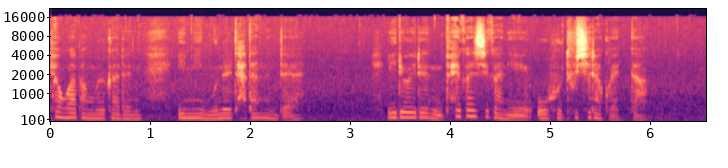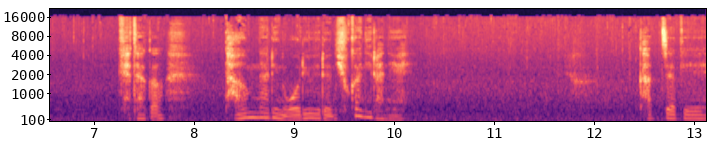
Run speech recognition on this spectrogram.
평화박물관은 이미 문을 닫았는데 일요일은 퇴근 시간이 오후 2시라고 했다. 게다가 다음 날인 월요일은 휴관이라니. 갑자기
